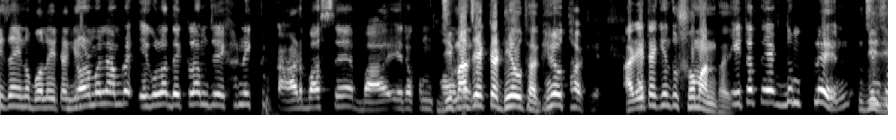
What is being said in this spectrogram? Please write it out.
ডিজাইনও বলে এটাকে। নরমালি আমরা এগুলো দেখলাম যে এখানে একটু কার্ভ আছে বা এরকম জি মাঝে একটা ঢেউ থাকে। ঢেউ থাকে। আর এটা কিন্তু সমান ভাই। এটাতে একদম প্লেন জি, কিন্তু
